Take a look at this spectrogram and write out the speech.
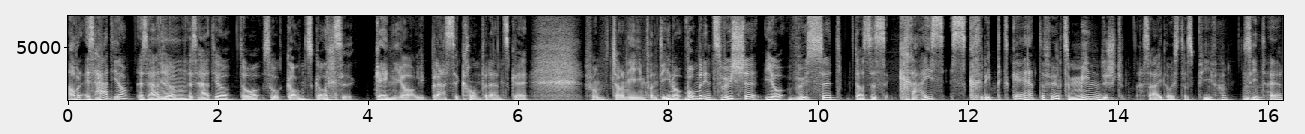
Aber es hat ja, es hat ja. Ja. es hat ja da so ganz, ganz geniale Pressekonferenz gegeben von Gianni Infantino, wo wir inzwischen ja wissen, dass es kein Skript gegeben hat dafür. Zumindest sagt uns das FIFA Mhm. seither.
